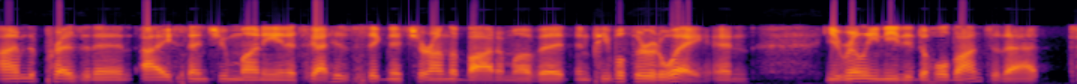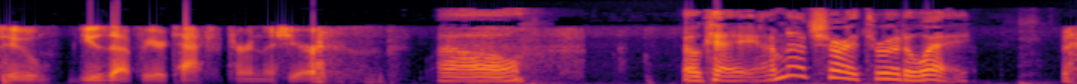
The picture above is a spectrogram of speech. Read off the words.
I'm the president. I sent you money," and it's got his signature on the bottom of it, and people threw it away. And you really needed to hold on to that to use that for your tax return this year. Wow. Okay. I'm not sure I threw it away.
